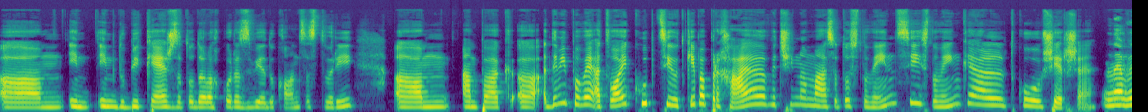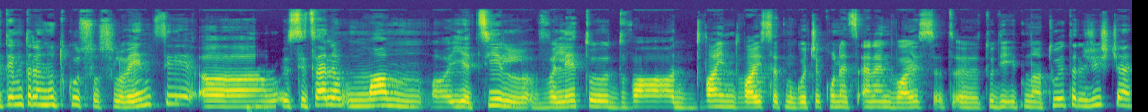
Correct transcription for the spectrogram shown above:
Um, in, in dobi cache, zato da lahko razvija do konca stvari. Um, ampak, uh, da mi pove, a tvoji kupci, odkje pa prihajajo večinoma, so to slovenci, slovenke ali tako širše? Ne, v tem trenutku so slovenci. Uh, sicer imam, uh, je cilj v letu 2022, mogoče konec 2021, uh, tudi iti na tuje tržišče.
